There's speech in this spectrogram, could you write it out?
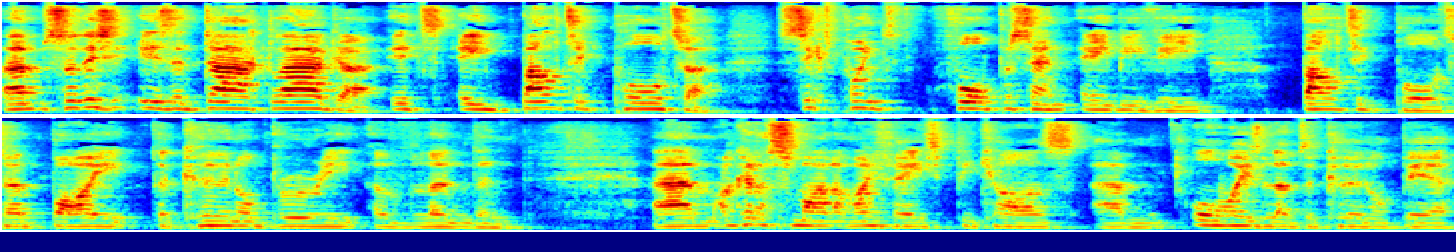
Um, so this is a dark lager. It's a Baltic Porter, 6.4% ABV Baltic Porter by the Kernel Brewery of London. Um, I've got a smile on my face because um, always loved the Kernel beer,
